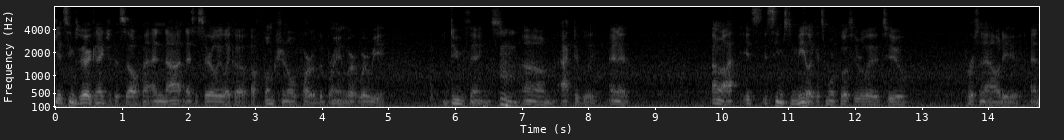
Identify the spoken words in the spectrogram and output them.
it seems very connected to self and not necessarily like a, a functional part of the brain where, where we do things Mhm. um, actively and it I don't know it's it seems to me like it's more closely related to personality and,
